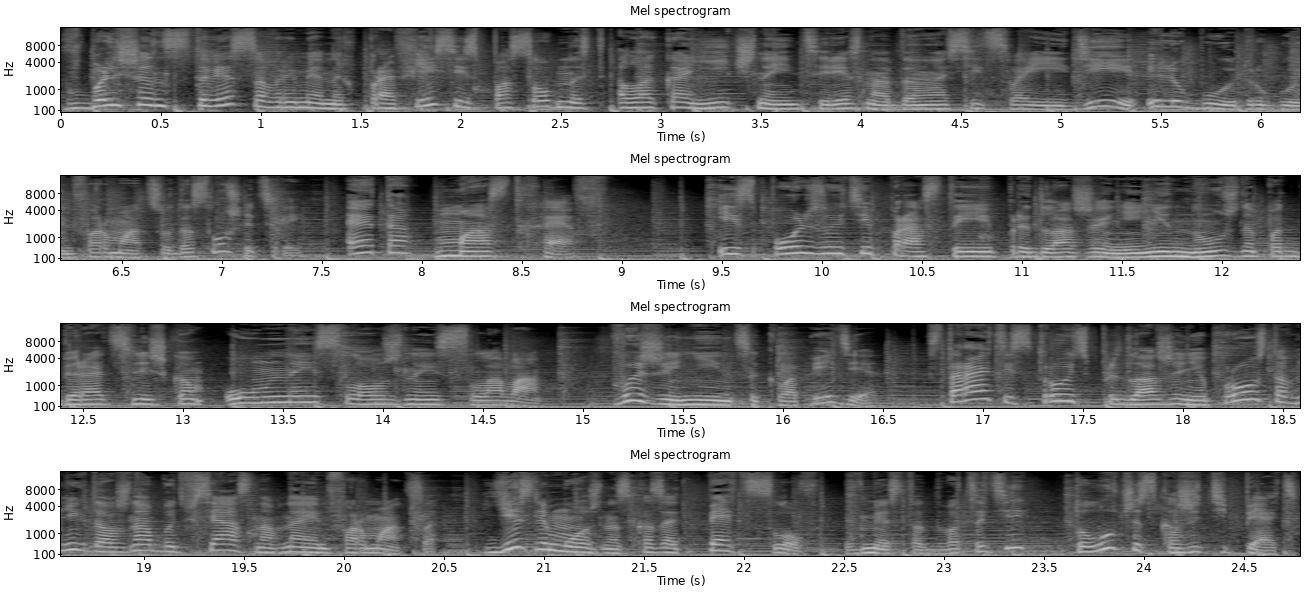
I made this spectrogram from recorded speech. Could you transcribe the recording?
В большинстве современных профессий способность лаконично и интересно доносить свои идеи и любую другую информацию до слушателей – это must-have. Используйте простые предложения, не нужно подбирать слишком умные сложные слова. Вы же не энциклопедия. Старайтесь строить предложения просто, в них должна быть вся основная информация. Если можно сказать 5 слов вместо 20, то лучше скажите 5.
